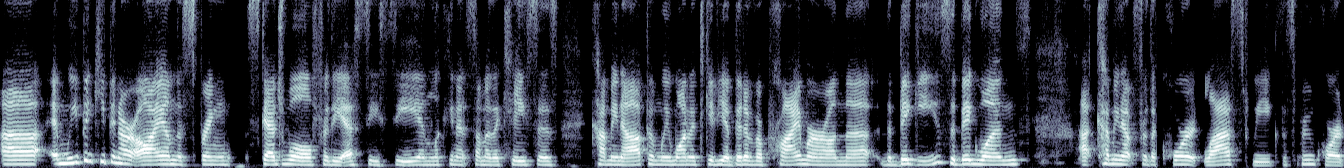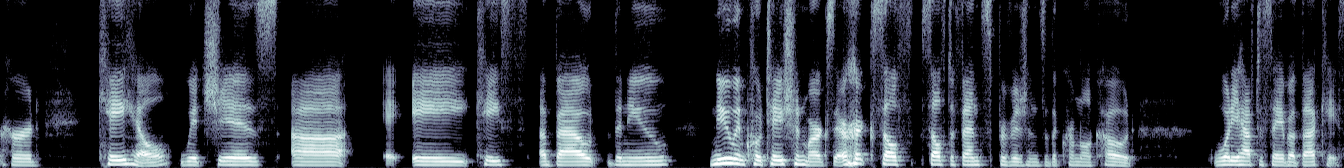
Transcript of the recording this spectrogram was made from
Uh, and we've been keeping our eye on the spring schedule for the SCC and looking at some of the cases coming up. And we wanted to give you a bit of a primer on the, the biggies, the big ones uh, coming up for the court last week. The Supreme Court heard Khill, which is uh, a, case about the new, new in quotation marks, Eric, self self defense provisions of the criminal code. What do you have to say about that case?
